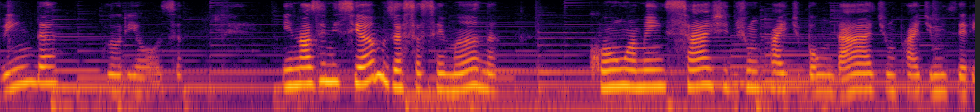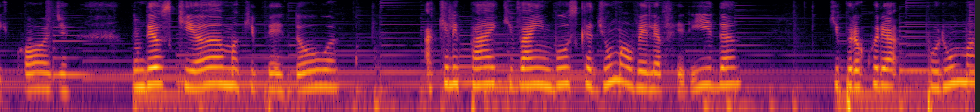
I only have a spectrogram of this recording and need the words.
vinda gloriosa. E nós iniciamos essa semana com a mensagem de um Pai de bondade, um Pai de misericórdia, um Deus que ama, que perdoa aquele pai que vai em busca de uma ovelha ferida, que procura por uma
